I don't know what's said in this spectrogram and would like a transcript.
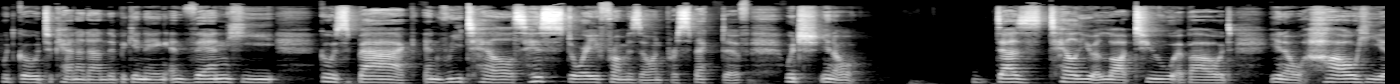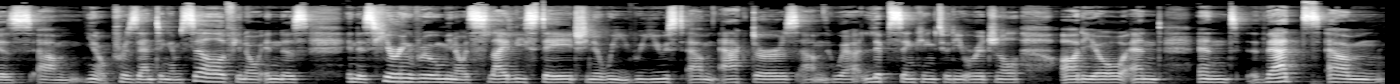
would go to Canada in the beginning, and then he goes back and retells his story from his own perspective, which, you know, does tell you a lot too about you know how he is um, you know presenting himself you know in this in this hearing room you know it's slightly staged you know we we used um, actors um, who are lip syncing to the original audio and and that um,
